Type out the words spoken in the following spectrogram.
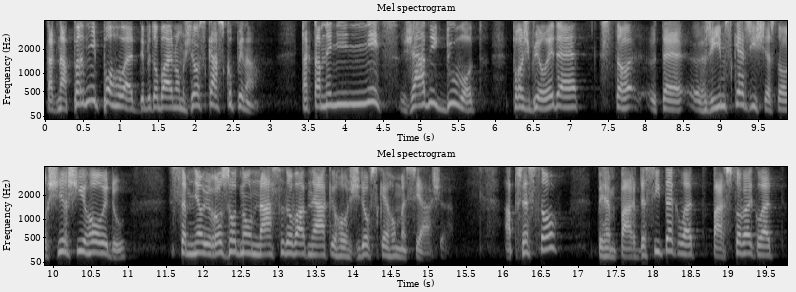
tak na první pohled, kdyby to byla jenom židovská skupina, tak tam není nic, žádný důvod, proč by lidé z toho, té římské říše, z toho širšího lidu, se měli rozhodnout následovat nějakého židovského mesiáše. A přesto během pár desítek let, pár stovek let,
